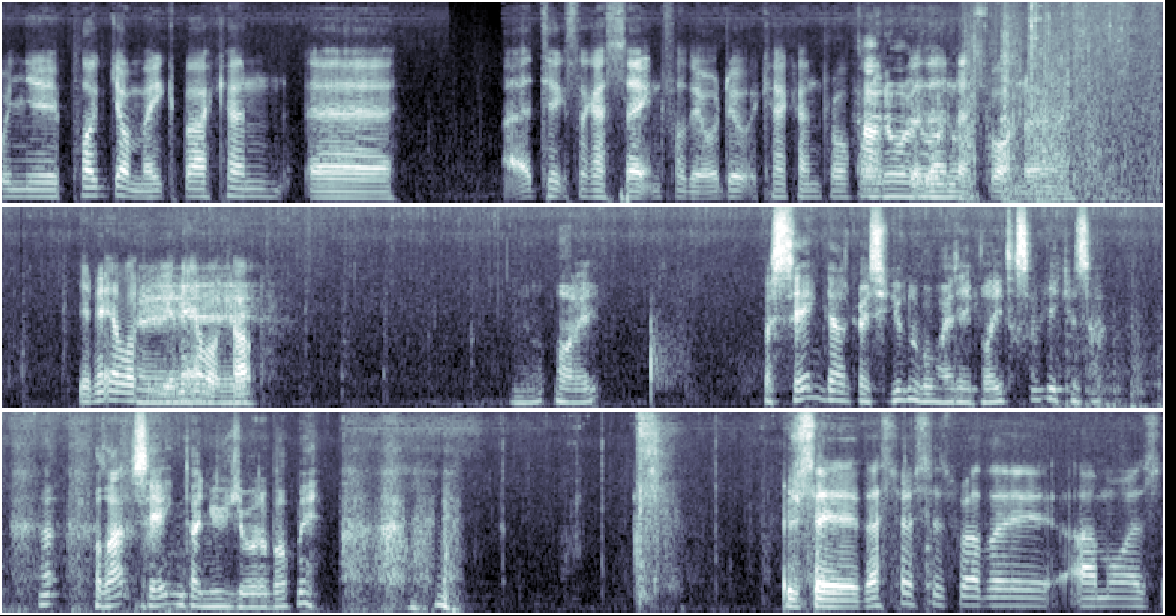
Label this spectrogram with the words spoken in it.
when you plug your mic back in, uh, it takes like a second for the audio to kick in properly. I know, I but know, I then know. this one now. You need to look. you need to look Uh, up. No, Alright. A second there, guys, you've not got my red light or something, because for that second I knew you were above me. Would you say this house is where the ammo is?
